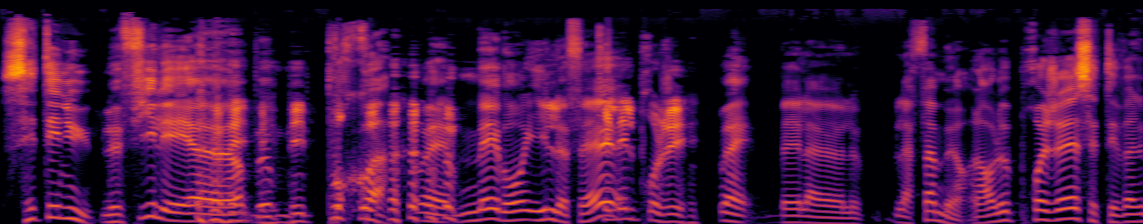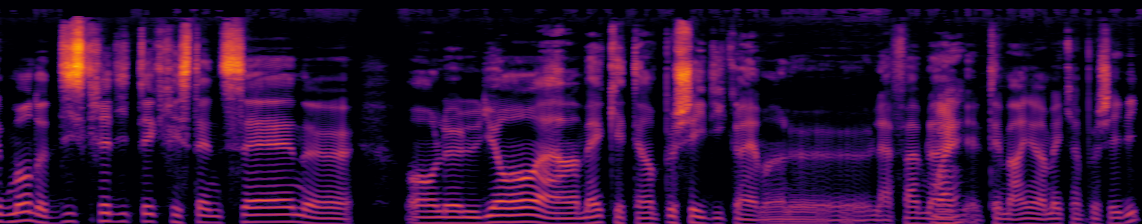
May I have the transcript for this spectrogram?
C'est ténu. Le fil est euh, un mais, peu... mais- mais Pourquoi ouais, Mais bon, il le fait. Quel est le projet? Ouais, mais la, le- la femme meurt. Alors le projet, c'était vaguement de discréditer Christensen euh, en le liant à un mec qui était un peu shady quand même. hein. Le, la femme, là, Ouais. elle était mariée à un mec un peu shady.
